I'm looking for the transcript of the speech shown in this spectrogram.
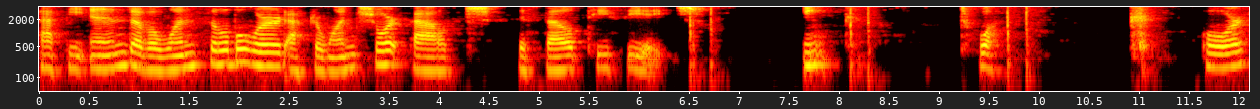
At the end of a one-syllable word after one short vowel, ch is spelled tch. Ink. Twa or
